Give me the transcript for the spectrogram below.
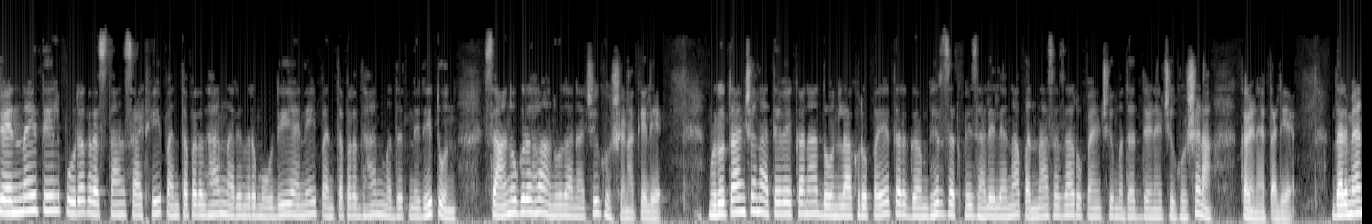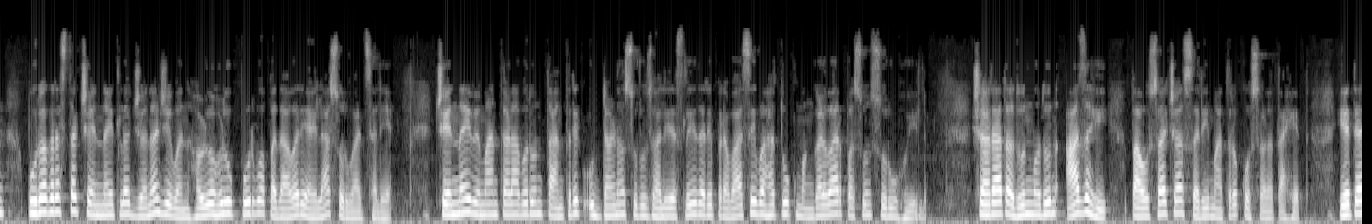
चेन्नईतील पूरग्रस्तांसाठी पंतप्रधान नरेंद्र मोदी यांनी पंतप्रधान मदत निधीतून सानुग्रह अनुदानाची घोषणा केली आहे. मृतांच्या नातेवाईकांना दोन लाख रुपये तर गंभीर जखमी झालेल्यांना पन्नास हजार रुपयांची मदत देण्याची घोषणा करण्यात आली आहे. दरम्यान पूरग्रस्त चेन्नईतलं जनजीवन हळूहळू पूर्वपदावर यायला सुरुवात झाली आहे. चेन्नई विमानतळावरून तांत्रिक उड्डाणं सुरू झाली असली तरी प्रवासी वाहतूक मंगळवारपासून सुरू होईल. शहरात अधूनमधून आजही पावसाच्या सरी मात्र कोसळत आहेत. येत्या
